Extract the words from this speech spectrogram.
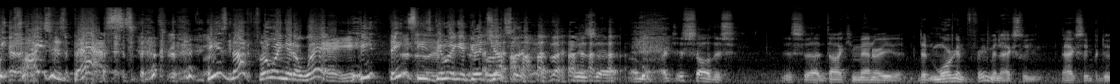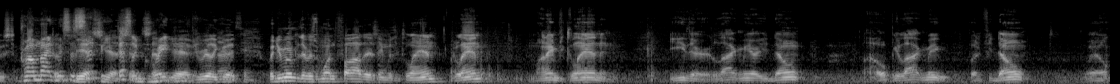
he tries his best. He's not throwing it away. He thinks he's doing a good job. There's, uh, um, I just saw this this uh, documentary that, that Morgan Freeman actually actually produced. Prom Night, Uh, Mississippi. Yes, yes, That's a great Yeah, it's really good. it's- But you remember there was one father. His name was Glenn. Glenn, my name's Glenn, and either like me or you don't. I hope you like me, but if you don't, well,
